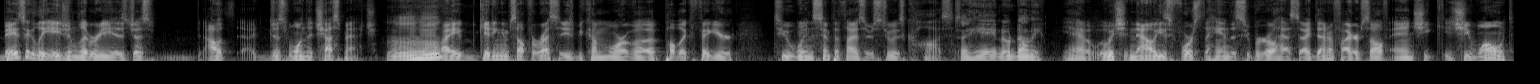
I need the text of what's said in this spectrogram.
basically Agent Liberty has just out just won the chess match by getting himself arrested. He's become more of a public figure to win sympathizers to his cause. So he ain't no dummy. Yeah, which now he's forced the hand The Supergirl has to identify herself, and she she won't.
